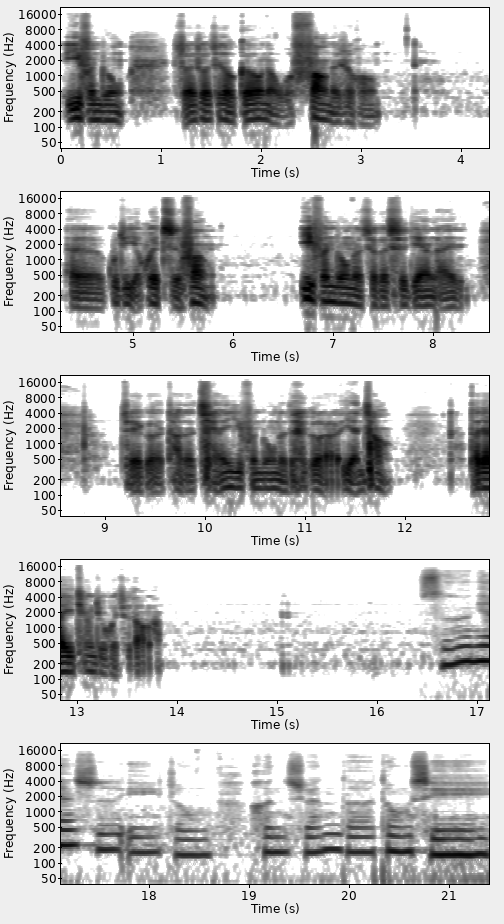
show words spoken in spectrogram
一分钟，所以说这首歌呢，我放的时候，呃，估计也会只放。一分钟的这个时间来这个他的前一分钟的这个演唱，大家一听就会知道了。思念是一种很玄的东西，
